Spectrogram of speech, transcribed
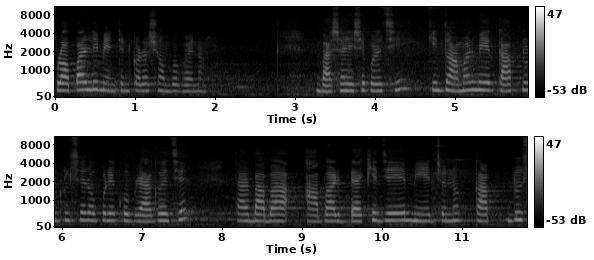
প্রপারলি মেনটেন করা সম্ভব হয় না। বাসায় এসে পড়েছি, কিন্তু আমার মেয়ের কাপ নুডলসের ওপরে খুব রাগ হয়েছে। তার বাবা আবার ব্যাকে যে মেয়ের জন্য কাপ নুডলস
